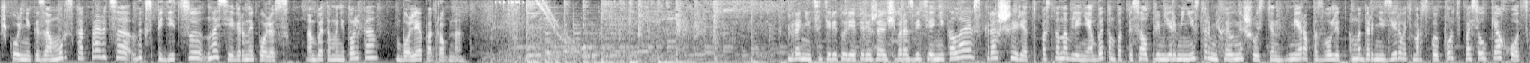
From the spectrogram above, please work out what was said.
Школьник из Амурска отправится в экспедицию на Северный полюс. Об этом и не только. Более подробно. Границы территории опережающего развития Николаевск расширят. Постановление об этом подписал премьер-министр Михаил Мишустин. Мера позволит модернизировать морской порт в поселке Охотск.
